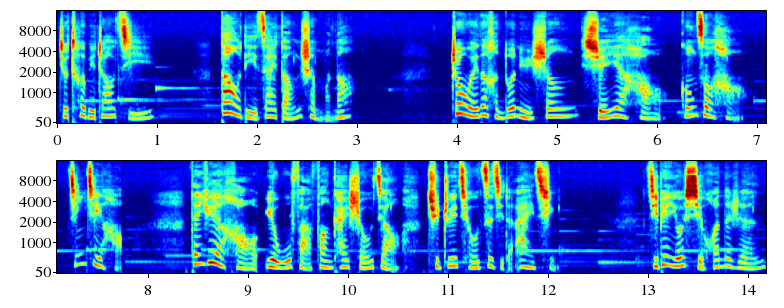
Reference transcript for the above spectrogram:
就特别着急，到底在等什么呢？周围的很多女生学业好，工作好，经济好，但越好越无法放开手脚去追求自己的爱情。即便有喜欢的人，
